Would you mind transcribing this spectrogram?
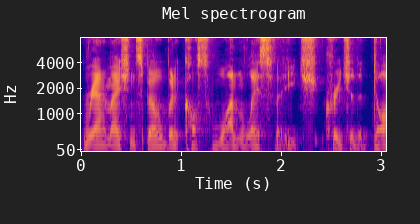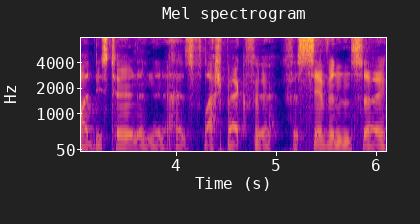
reanimation spell, but it costs one less for each creature that died this turn, and then it has flashback for, for seven. So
